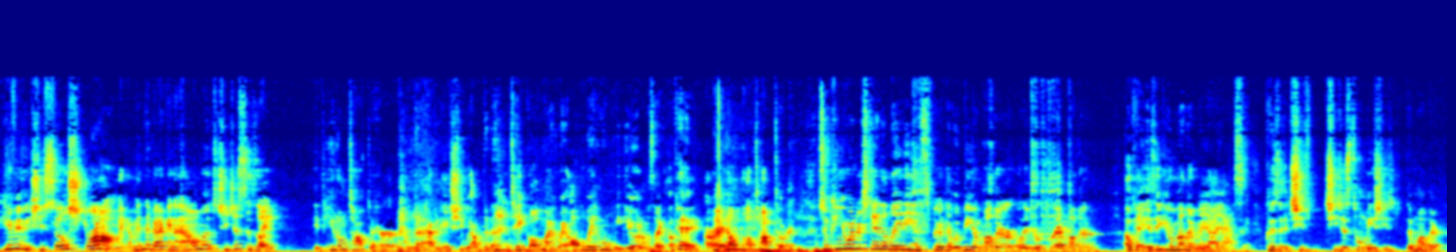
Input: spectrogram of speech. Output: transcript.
giving me. She's so strong. Like I'm in the back, and I almost she just is like, if you don't talk to her, I'm gonna have an issue. I'm gonna take all my way all the way home with you. And I was like, okay, all right, I'll, I'll talk to her. So can you understand a lady in spirit that would be your mother or your grandmother? Okay, is it your mother? May I ask? Because she's she just told me she's the mother.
